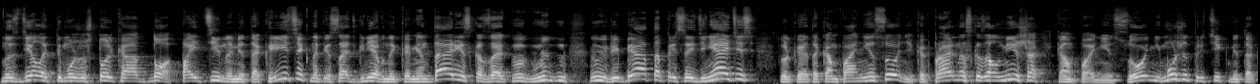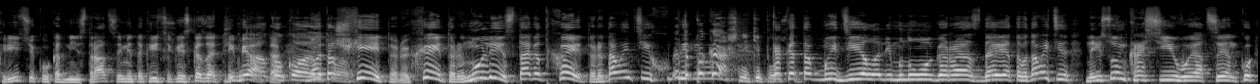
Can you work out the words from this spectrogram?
Но сделать ты можешь только одно, пойти на Metacritic, написать гневный комментарий, сказать, сказать, ну, ну, ну, ребята, присоединяйтесь, только это компания Sony. Как правильно сказал Миша, компания Sony может прийти к метакритику, к администрации метакритика и сказать, ребята, ну это ж хейтеры, хейтеры, нули ставят хейтеры, давайте их уберем. Это ПКшники просто. Как это мы делали много раз до этого. Давайте нарисуем красивую оценку.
